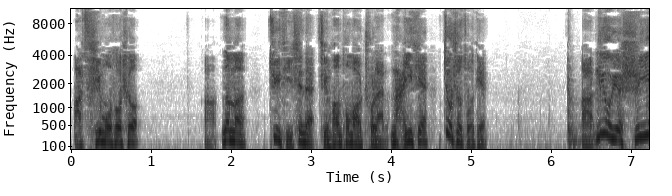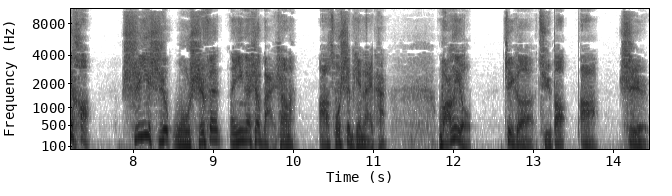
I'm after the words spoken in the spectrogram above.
啊骑摩托车，啊，那么具体现在警方通报出来了，哪一天？就是昨天，啊，六月十一号十一时五十分，那应该是晚上了啊。从视频来看，网友这个举报啊是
